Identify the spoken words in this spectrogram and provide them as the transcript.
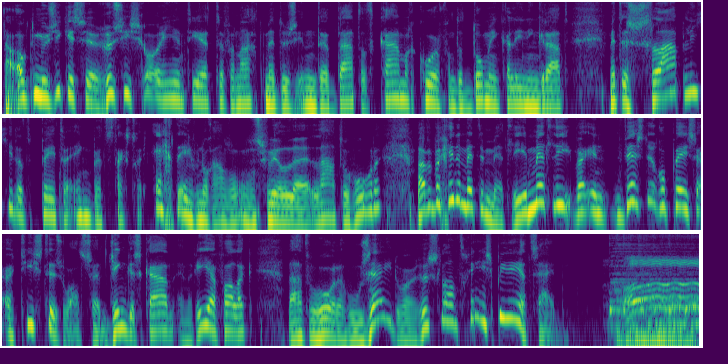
Nou, ook de muziek is uh, Russisch georiënteerd uh, vannacht... met dus inderdaad dat kamerkoor van de Dom in Kaliningrad... met een slaapliedje dat Peter Engbert straks toch echt even nog aan ons wil uh, laten horen. Maar we beginnen met de medley. Een medley waarin West-Europese artiesten... zoals Genghis Khan en Ria Valk laten horen hoe zij door Rusland geïnspireerd zijn. Oh.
